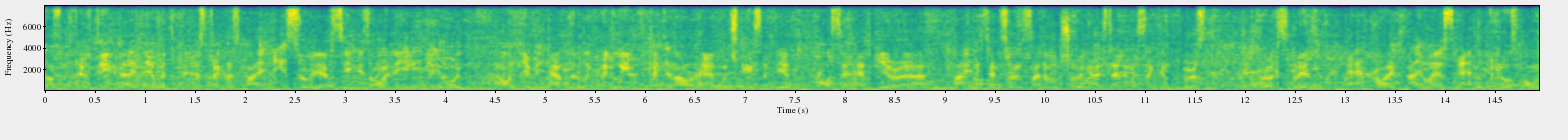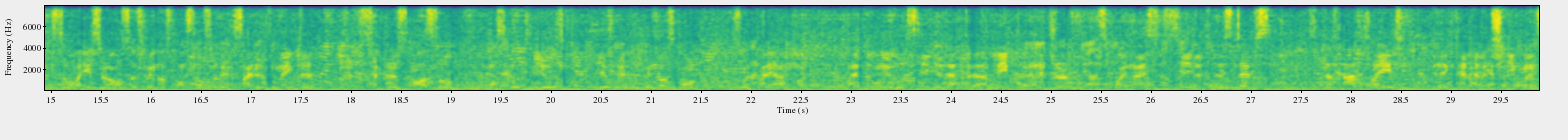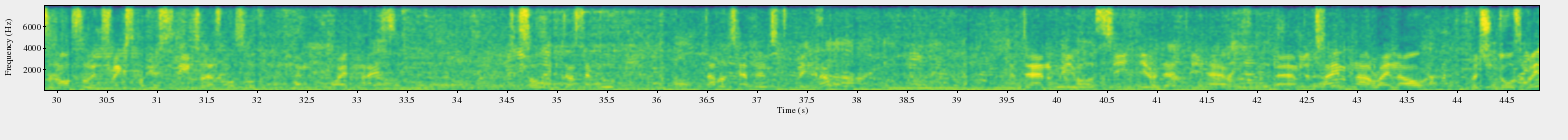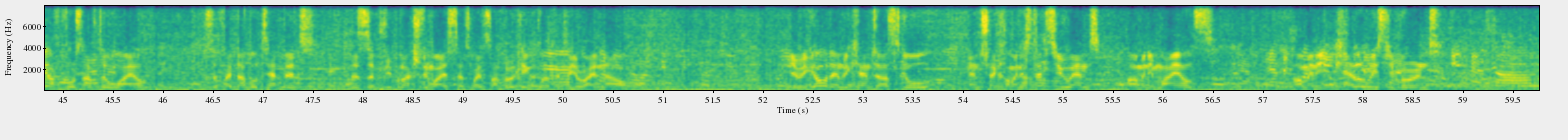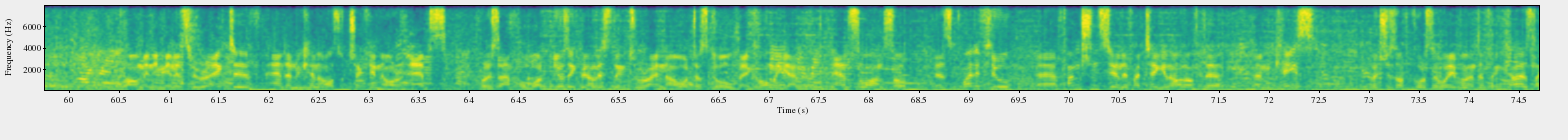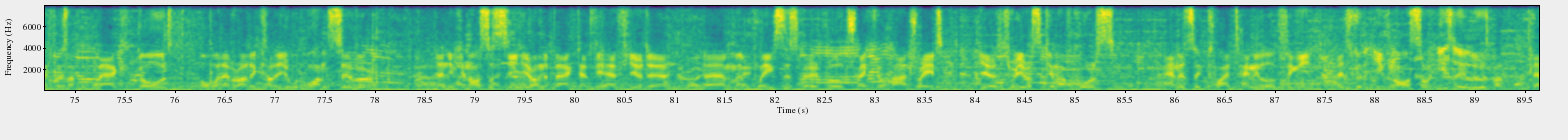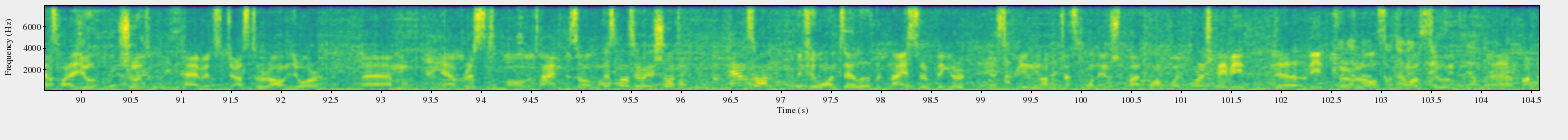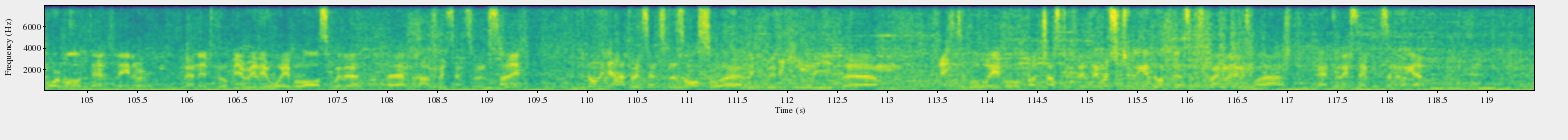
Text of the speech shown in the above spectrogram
2015 uh, here with fitness trackers by Acer. We have seen these already in New York. Now here we have the Liquid Leap Fit in our hand, which means that we also have here a rate sensor inside. I will show you guys that in a second. First, it works with Android, iOS and Windows phones. So Acer also has Windows phones, so they decided to make the fitness trackers also possible to use here with that Manager is quite nice to see the, the steps, the heart rate, it can have achievements and also it tracks how you sleep, so that's also um, quite nice. So we just have to double tap it to wake it up. And then we will see here that we have um, the time now, right now, which goes away of course after a while. So if I double tap it, this is a pre-production device, that's why it's not working perfectly right now. Here we go, then we can just go and check how many steps we went, how many miles, how many calories we burned, how many minutes we were active, and then we can also check in our apps, for example, what music we are listening to right now, or just go back home again, and so on. So there's quite a few uh, functions here, and if I take it out of the um, case, which is of course available in different colors, like for example black, gold, or whatever other color you would want, silver. Then you can also see here on the back that we have here the um, places where it will track your heart rate here through your skin, of course. And it's a quite tiny little thingy that you could even also easily lose, but that's why you should have it just around your um, yeah, wrist all the time. So this was a really short hands-on. If you want a little bit nicer, bigger screen, not just one inch, but 1.4 inch maybe, the Leap Curve will also come out soon, um, but more about that later when it will be really available also with a um, heart rate sensor inside. If you don't need a heart rate sensor, there's also a Liquid Leap um, active available, not just a fit. Thank you much for tuning in. Don't forget to subscribe. My name is Balazs, and until next time, peace and again.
